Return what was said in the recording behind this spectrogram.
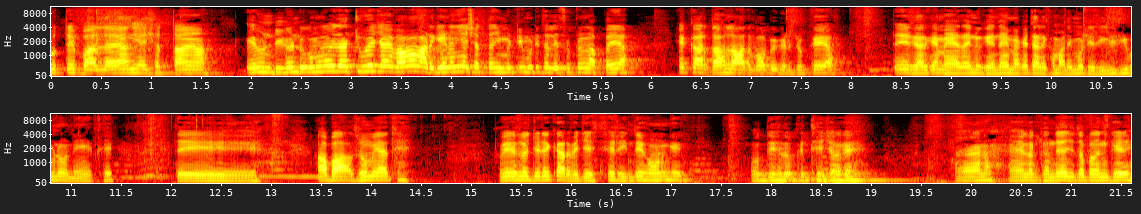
ਉੱਤੇ ਬਾਲਿਆਂ ਦੀਆਂ ਛੱਤਾਂ ਆ। ਇਹ ਹੁਣ ਡਿਗਣ ਡੁਗਣ ਇਹਦਾ ਚੂਹੇ ਜਾਏ ਵਾਵਾ ਵੜ ਗਏ ਇਹਨਾਂ ਦੀਆਂ ਛੱਤਾਂ 'ਚ, ਮਿੱਟੀ ਮੁੱਟੀ ਥੱਲੇ ਸੁੱਟਣ ਲੱਗ ਪਏ ਆ। ਇਹ ਘਰ ਦਾ ਹਾਲਾਤ ਬਹੁਤ ਵਿਗੜ ਚੁੱਕੇ ਆ। ਤੇ ਇਸ ਕਰਕੇ ਮੈਂ ਤਾਂ ਇਹਨੂੰ ਕਹਿੰਦਾ ਮੈਂ ਕਿਹਾ ਚੱਲ ਇੱਕ ਮਾੜੀ ਮੋਟੀ ਰੀਲ ਜੀ ਬਣਾਉਨੇ ਇੱਥੇ। ਤੇ ਆ ਬਾਥਰੂਮ ਆ ਇੱਥੇ। ਵੇਖ ਲਓ ਜਿਹੜੇ ਘਰ ਵਿੱਚ ਇੱਥੇ ਰਹਿੰਦੇ ਹੋਣਗੇ। ਉਹ ਦੇਖ ਲਓ ਕਿੱਥੇ ਚਲ ਗਏ। ਐਨ, ਐ ਲੱਗਣ ਦੇ ਜਿੱਦਾਂ ਪਤਾ ਨਹੀਂ ਕਿਹੜੇ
